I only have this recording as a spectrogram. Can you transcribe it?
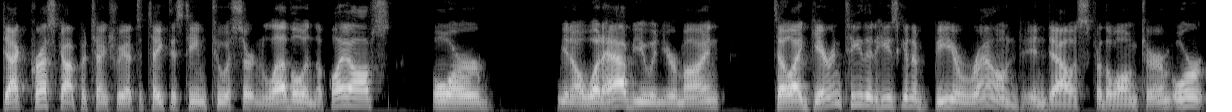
Dak Prescott potentially have to take this team to a certain level in the playoffs or, you know, what have you in your mind to like guarantee that he's going to be around in Dallas for the long term? Or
